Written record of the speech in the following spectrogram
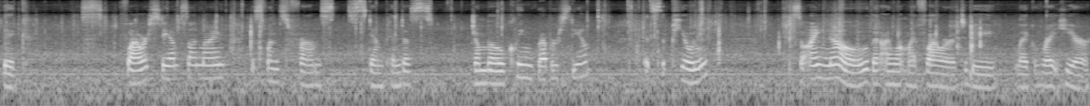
big flower stamps on mine. This one's from Stampendous Jumbo Cling Rubber Stamp. It's the peony. So I know that I want my flower to be like right here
